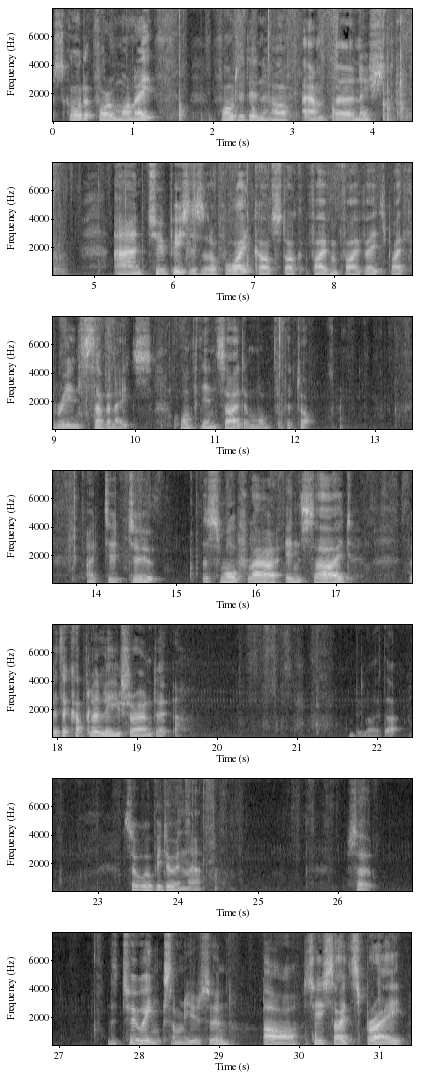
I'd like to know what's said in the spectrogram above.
Scored at four and one eighth folded in half and burnished and two pieces of white cardstock, 5 and 5 eighths by 3 and 7 eighths, one for the inside and one for the top. I did do the small flower inside with a couple of leaves around it. It'll be like that. So we'll be doing that. So the two inks I'm using are Seaside Spray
